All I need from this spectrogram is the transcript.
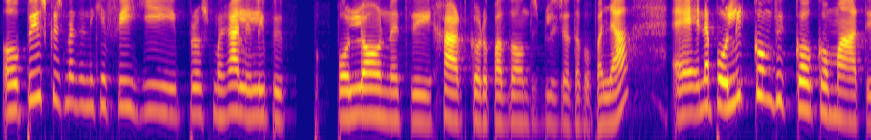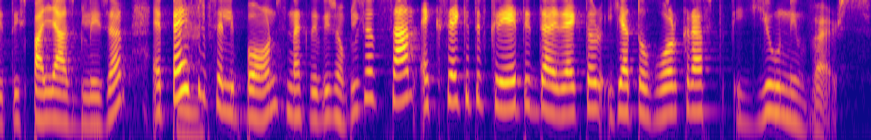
Ο οποίος Chris Madden είχε φύγει προς μεγάλη λύπη πολλών έτσι, hardcore οπαδών της Blizzard από παλιά. Ε, ένα πολύ κομβικό κομμάτι της παλιάς Blizzard. Επέστρεψε λοιπόν στην Activision Blizzard σαν Executive Creative Director για το Warcraft Universe.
